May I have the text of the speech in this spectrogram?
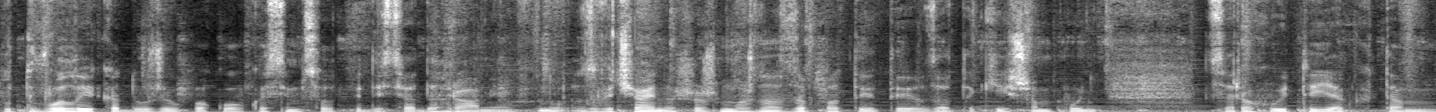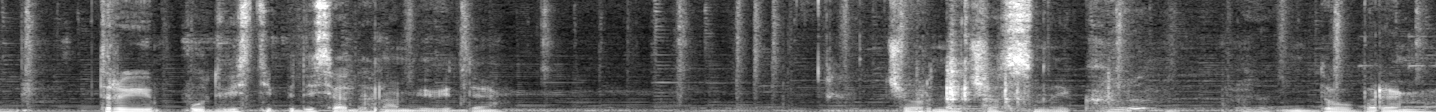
Тут велика дуже упаковка, 750 грамів. Ну, звичайно, що ж можна заплатити за такий шампунь. Це рахуйте, як там 3 по 250 грамів іде. Чорний часник. Добре.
